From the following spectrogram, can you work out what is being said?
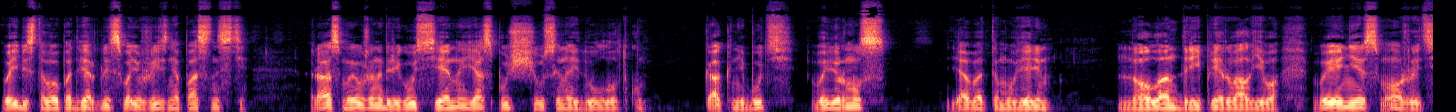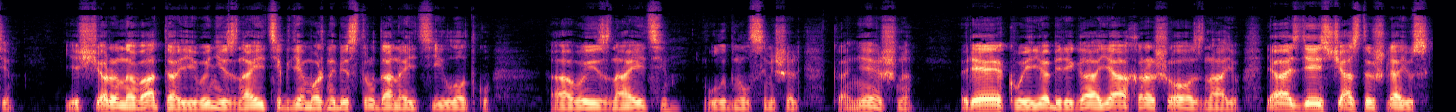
Вы и без того подвергли свою жизнь опасности. Раз мы уже на берегу Сены, я спущусь и найду лодку. Как-нибудь вывернусь, я в этом уверен». Но Ландри прервал его. «Вы не сможете». Еще рановато, и вы не знаете, где можно без труда найти лодку. — А вы знаете? — улыбнулся Мишель. — Конечно. Реку и ее берега я хорошо знаю. Я здесь часто шляюсь,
